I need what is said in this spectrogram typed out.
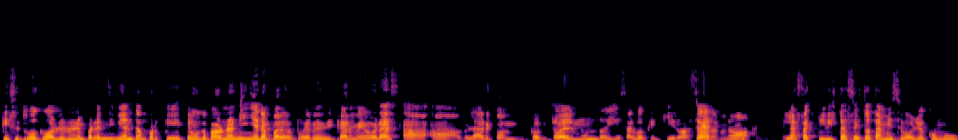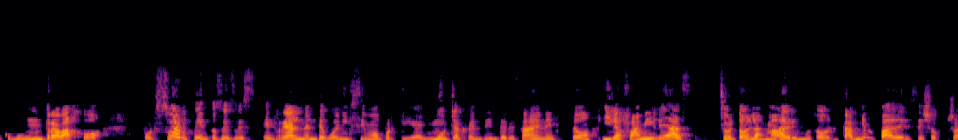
que se tuvo que volver un emprendimiento porque tengo que pagar una niñera para poder dedicarme horas a, a hablar con, con, todo el mundo y es algo que quiero hacer, ¿no? Las activistas esto también se volvió como, como un trabajo por suerte. Entonces es, es realmente buenísimo porque hay mucha gente interesada en esto y las familias sobre todo las madres, también padres. ¿eh? Yo, yo,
